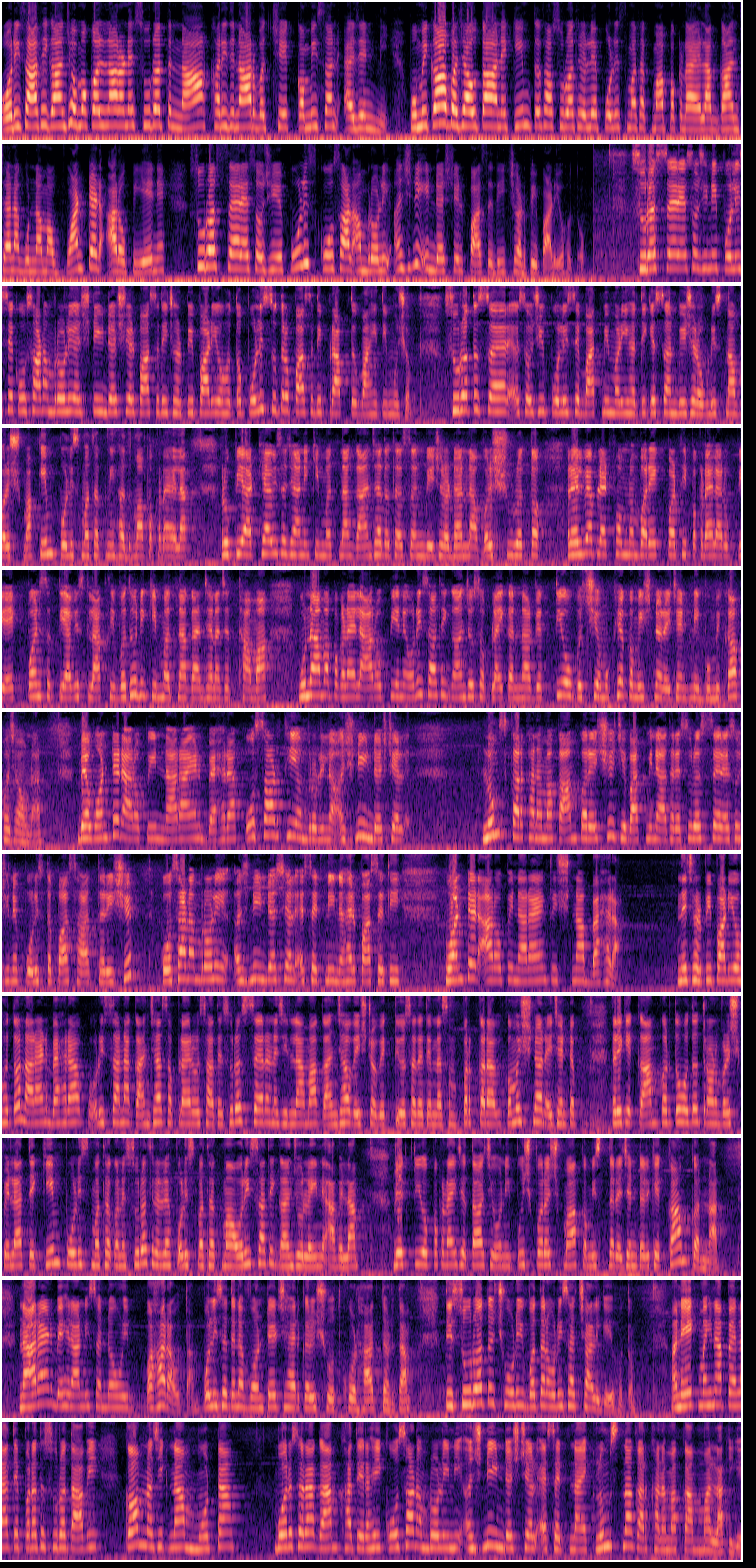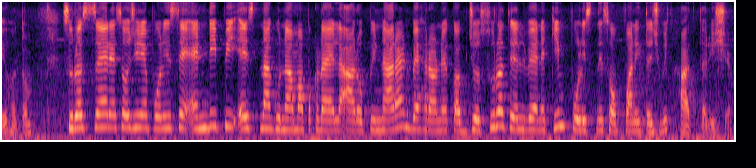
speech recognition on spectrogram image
ઓરિસ્સાથી ગાંજો મોકલનાર અને સુરતના ખરીદનાર વચ્ચે કમિશન એજન્ટની ભૂમિકા ભજાવતા અને કિમ તથા સુરત રેલવે પોલીસ મથકમાં પકડાયેલા ગાંજાના ગુનામાં વોન્ટેડ આરોપીએને સુરત શહેર એસઓજીએ પોલીસ કોસાડ અમરોલી અંજની ઇન્ડસ્ટ્રીયલ પાસેથી ઝડપી પાડ્યો હતો સુરત શહેર એસઓજીની પોલીસે કોસાડ અમરોલી અંજની ઇન્ડસ્ટ્રીયલ પાસેથી ઝડપી પાડ્યો હતો પોલીસ સૂત્રો પાસેથી પ્રાપ્ત માહિતી મુજબ સુરત શહેર એસઓજી પોલીસે બાતમી મળી હતી કે સન બે હજાર ઓગણીસના વર્ષમાં કિમ પોલીસ મથકની હદમાં પકડાયેલા રૂપિયા અઠ્યાવીસ હજારની કિંમતના ગાંજા તથા સન બે હજાર અઢારના વર્ષ સુરત રેલવે પ્લેટફોર્મ નંબર એક પરથી પકડાયેલા રૂપિયા એક પોઈન્ટ સત્યાવીસ લાખથી વધુની કિંમતના ગાંજાના જથ્થામાં ગુનામાં પકડાયેલા આરોપી અને ઓરિસ્સાથી ગાંજો સપ્લાય કરનાર વ્યક્તિઓ વચ્ચે મુખ્ય કમિશનર એજન્ટની ભૂમિકા ભજાવનાર બે વોન્ટેડ આરોપી નારાયણ બહેરા કોસાળથી અમરોલીના અજની ઇન્ડસ્ટ્રીયલ લુમ્સ કારખાનામાં કામ કરે છે. જે બાતમીને આધારે સુરત શહેર એસઓજીને પોલીસ તપાસ હાથ ધરી છે. કોસાડ અમરોલી અજની ઇન્ડસ્ટ્રીયલ એસેટની નહેર પાસેથી વોન્ટેડ આરોપી નારાયણ કૃષ્ણા બહેરા ને ઝડપી પાડ્યો હતો નારાયણ બહેરા ઓડિશાના ગાંજા સપ્લાયરો સાથે સુરત શહેર અને જિલ્લામાં ગાંજા વેસ્ટ વ્યક્તિઓ સાથે તેમના સંપર્ક કરાવી કમિશનર એજન્ટ તરીકે કામ કરતો હતો ત્રણ વર્ષ પહેલાં તે કિમ પોલીસ મથક અને સુરત રેલવે પોલીસ મથકમાં ઓરિસ્સાથી ગાંજો લઈને આવેલા વ્યક્તિઓ પકડાઈ જતા જેઓની પૂછપરછમાં કમિશનર એજન્ટ તરીકે કામ કરનાર નારાયણ બહેરાની સંડોવણી બહાર આવતા પોલીસે તેને વોન્ટેડ જાહેર કરી શોધખોળ હાથ ધરતા તે સુરત છોડી વતન ઓડિશા ચાલી ગયો હતો અને એક મહિના પહેલાં તે પરત સુરત આવી કમ નજીકના મોટા બોરસરા ગામ ખાતે રહી કોસાડ અમરોલીની અંજની ઇન્ડસ્ટ્રીયલ એસેટના એક લુમ્સના કારખાનામાં કામમાં લાગી ગયો હતો. સુરત શહેર એસઓજીને પોલીસે એનડીપીએસના ગુનામાં પકડાયેલા આરોપી નારાયણ બહેરાનો કબજો સુરત રેલવે અને કિમ પોલીસને સોંપવાની તજવીજ હાથ ધરી છે.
